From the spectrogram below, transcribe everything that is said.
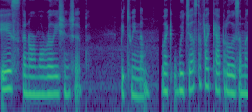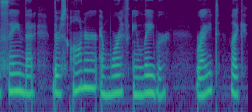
is the normal relationship between them. Like, we justify capitalism as saying that there's honor and worth in labor, right? Like,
